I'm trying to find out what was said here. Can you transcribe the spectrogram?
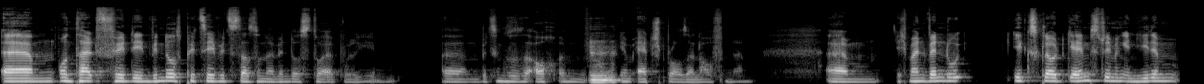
Ähm, und halt für den Windows-PC wird es da so eine Windows Store-App wohl geben. Ähm, beziehungsweise auch im, Mhm. im Edge-Browser laufen dann. Ähm, ich meine, wenn du xCloud Game Streaming in jedem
